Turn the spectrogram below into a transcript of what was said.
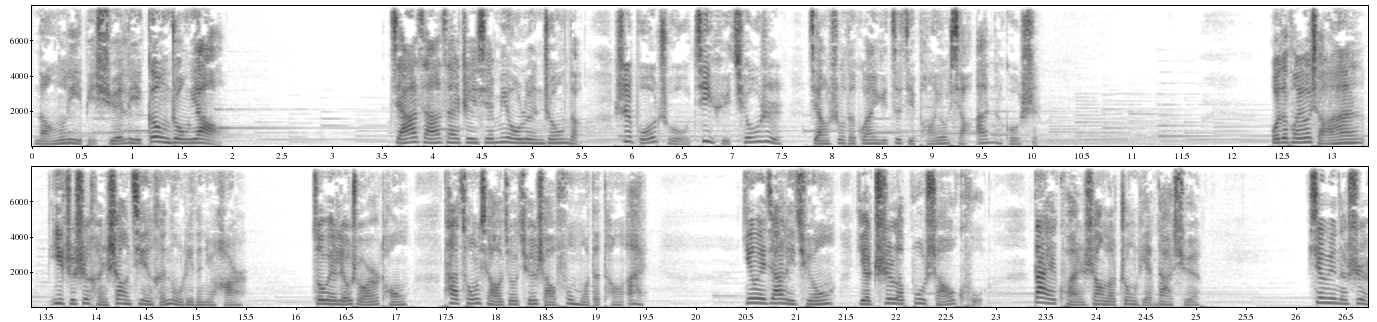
能力比学历更重要。夹杂在这些谬论中的。是博主寄语秋日讲述的关于自己朋友小安的故事。我的朋友小安一直是很上进、很努力的女孩，作为留守儿童，她从小就缺少父母的疼爱，因为家里穷，也吃了不少苦，贷款上了重点大学。幸运的是，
